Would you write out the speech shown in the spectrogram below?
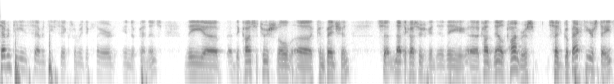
1776, when we declared independence, the uh, the Constitutional uh, Convention, so not the Constitutional, the uh, Continental Congress said, go back to your states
